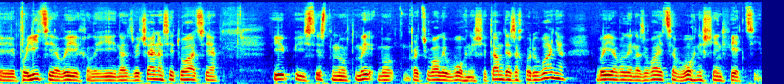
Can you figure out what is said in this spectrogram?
е, поліція, виїхали і надзвичайна ситуація. І, звісно, ми працювали в вогнищі. Там, де захворювання виявили, називається вогнище інфекції.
